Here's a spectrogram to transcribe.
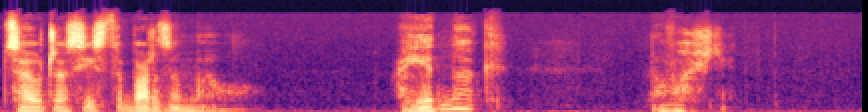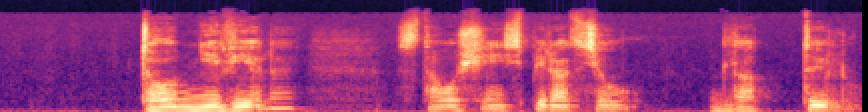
cały czas jest to bardzo mało. A jednak, no właśnie, to niewiele stało się inspiracją dla tylu,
